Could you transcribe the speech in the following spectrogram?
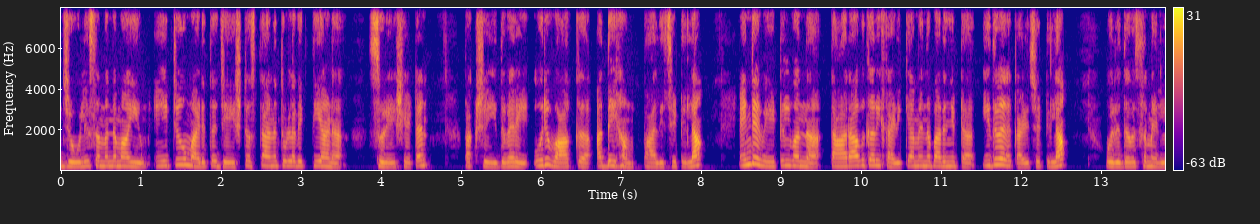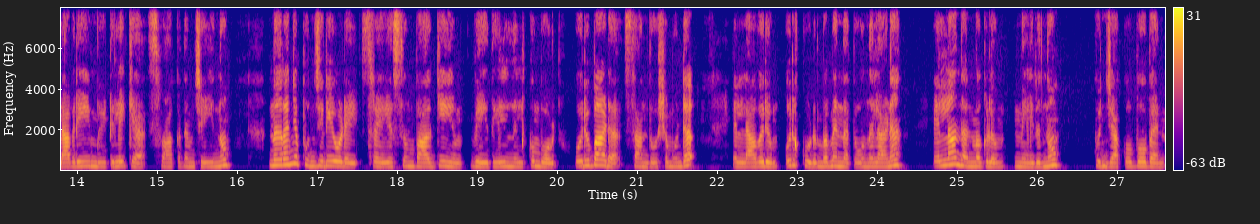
ജോലി സംബന്ധമായും ഏറ്റവും അടുത്ത ജ്യേഷ്ഠസ്ഥാനത്തുള്ള വ്യക്തിയാണ് സുരേഷേട്ടൻ. പക്ഷേ ഇതുവരെ ഒരു വാക്ക് അദ്ദേഹം പാലിച്ചിട്ടില്ല. എന്റെ വീട്ടിൽ വന്ന് താറാവ് കറി കഴിക്കാമെന്ന് പറഞ്ഞിട്ട് ഇതുവരെ കഴിച്ചിട്ടില്ല. ഒരു ദിവസം എല്ലാവരെയും വീട്ടിലേക്ക് സ്വാഗതം ചെയ്യുന്നു. നിറഞ്ഞ പുഞ്ചിരിയോടെ ശ്രേയസ്സും ഭാഗ്യയും വേദിയിൽ നിൽക്കുമ്പോൾ ഒരുപാട് സന്തോഷമുണ്ട്. എല്ലാവരും ഒരു കുടുംബമെന്ന തോന്നലാണ്. എല്ലാ നന്മകളും നേരുന്നു. കുഞ്ചാക്കോ ബോബൻ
